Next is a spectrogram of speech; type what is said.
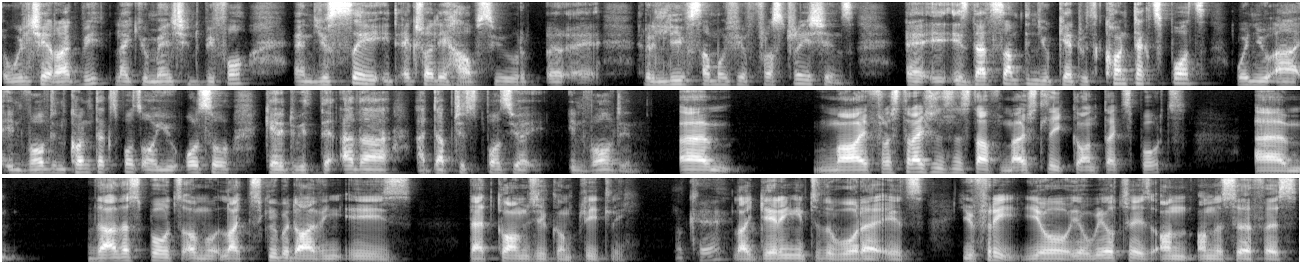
wheelchair rugby, like you mentioned before, and you say it actually helps you uh, uh, relieve some of your frustrations. Uh, is that something you get with contact sports when you are involved in contact sports, or you also get it with the other adaptive sports you are involved in? Um, my frustrations and stuff mostly contact sports. Um, the other sports are more, like scuba diving is that calms you completely. Okay. Like getting into the water, it's you're free. Your your wheelchair is on on the surface,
